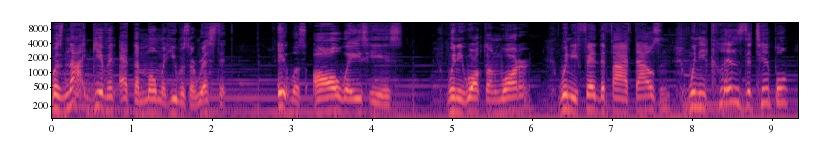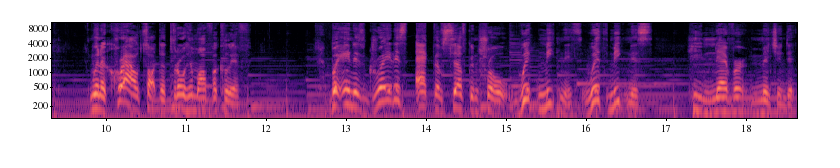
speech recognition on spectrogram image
was not given at the moment he was arrested, it was always his when he walked on water, when he fed the 5,000, when he cleansed the temple, when a crowd sought to throw him off a cliff. But in his greatest act of self-control, with meekness, with meekness, he never mentioned it.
